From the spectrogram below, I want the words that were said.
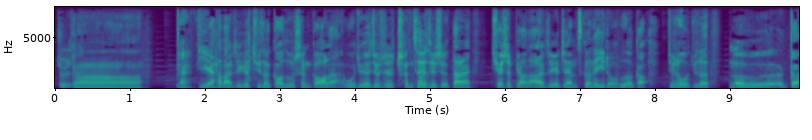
就是这样啊。哎，B A 还把这个剧的高度升高了，我觉得就是纯粹就是，当然确实表达了这个 James Gunn 的一种恶搞，就是我觉得呃，刚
